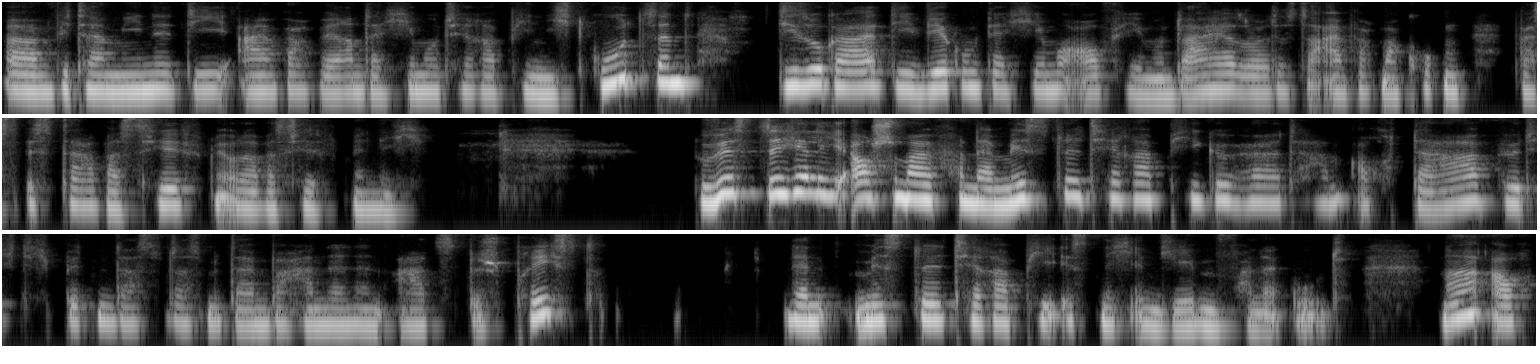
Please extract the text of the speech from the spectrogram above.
äh, Vitamine, die einfach während der Chemotherapie nicht gut sind, die sogar die Wirkung der Chemo aufheben. Und daher solltest du einfach mal gucken, was ist da, was hilft mir oder was hilft mir nicht. Du wirst sicherlich auch schon mal von der Misteltherapie gehört haben. Auch da würde ich dich bitten, dass du das mit deinem behandelnden Arzt besprichst. Denn Misteltherapie ist nicht in jedem Falle gut. Na, ne? auch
